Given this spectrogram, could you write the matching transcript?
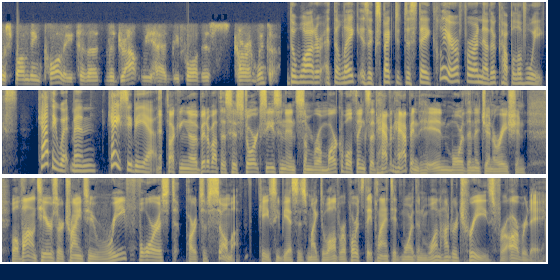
responding poorly to the, the drought we had before this current winter. The water at the lake is expected to stay clear for another couple of weeks. Kathy Whitman, KCBS. Talking a bit about this historic season and some remarkable things that haven't happened in more than a generation. While volunteers are trying to reforest parts of Soma. KCBS's Mike DeWald reports they planted more than 100 trees for Arbor Day.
